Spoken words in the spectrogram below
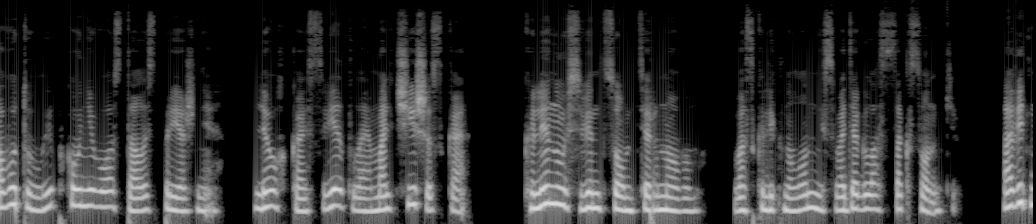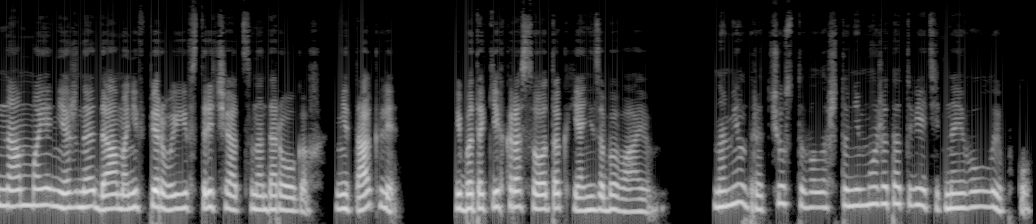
А вот улыбка у него осталась прежняя, легкая, светлая, мальчишеская. "Клянусь венцом терновым", воскликнул он, не сводя глаз с саксонки. "А ведь нам, моя нежная дама, не впервые встречаться на дорогах, не так ли? Ибо таких красоток я не забываю". Но Милдред чувствовала, что не может ответить на его улыбку.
